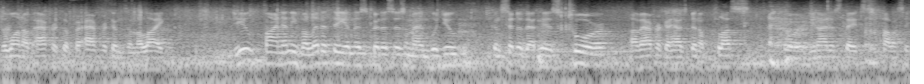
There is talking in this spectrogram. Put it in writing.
the one of Africa for Africans and the like. Do you find any validity in this criticism, and would you consider that his tour of Africa has been a plus for United States policy?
